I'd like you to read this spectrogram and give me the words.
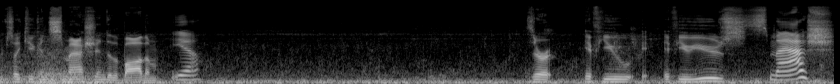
Looks like you can smash into the bottom. Yeah. Is there if you if you use Smash?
